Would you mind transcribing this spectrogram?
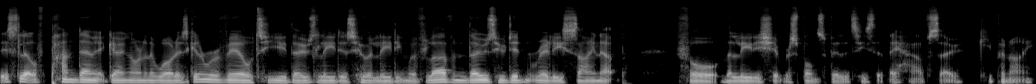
this little pandemic going on in the world is going to reveal to you those leaders who are leading with love and those who didn't really sign up for the leadership responsibilities that they have. So keep an eye.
